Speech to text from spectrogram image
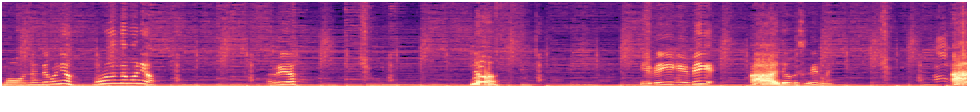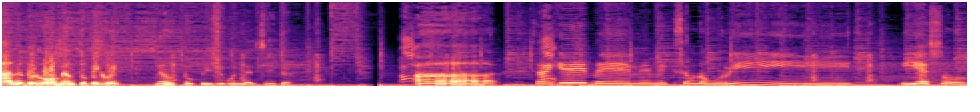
Mono en demonio. Mono en demonio. Arriba. ¡No! Que me pegue, que me pegue. ¡Ay, tengo que subirme! ¡Ah, me pegó! Me autopegué. Me autopegué por la chica. ¡Ah! ¿Saben qué? Me, me, me pseudo aburrí y, y eso.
